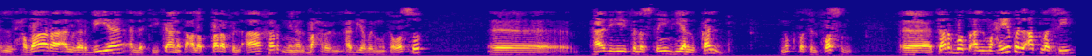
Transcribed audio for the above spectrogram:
الحضارة الغربية التي كانت على الطرف الآخر من البحر الأبيض المتوسط. آه، هذه فلسطين هي القلب نقطة الفصل. آه، تربط المحيط الأطلسي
